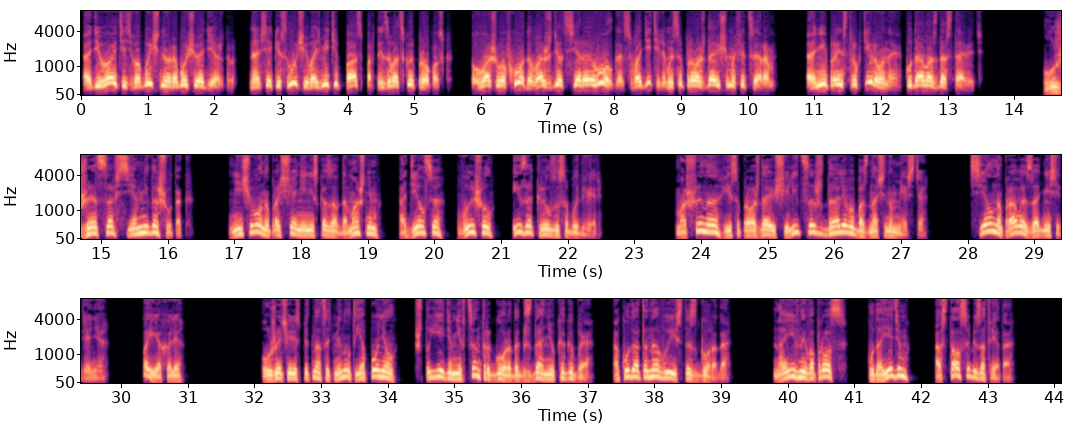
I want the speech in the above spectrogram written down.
Одевайтесь в обычную рабочую одежду. На всякий случай возьмите паспорт и заводской пропуск. У вашего входа вас ждет серая «Волга» с водителем и сопровождающим офицером. Они проинструктированы, куда вас доставить. Уже совсем не до шуток. Ничего на прощание не сказав домашним, оделся, вышел и закрыл за собой дверь. Машина и сопровождающие лица ждали в обозначенном месте. Сел на правое заднее сиденье. Поехали. Уже через 15 минут я понял, что едем не в центр города к зданию КГБ, а куда-то на выезд из города. Наивный вопрос «Куда едем?» остался без ответа.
